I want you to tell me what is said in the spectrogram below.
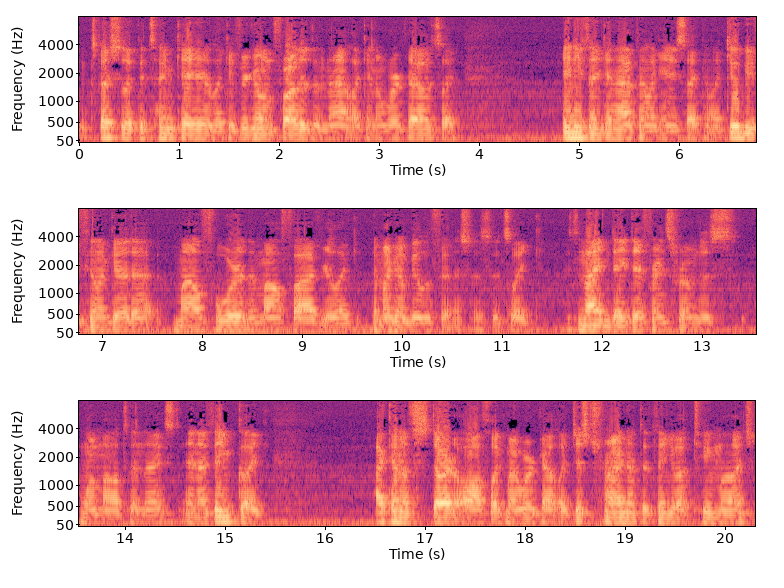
especially like the 10K, or like if you're going farther than that, like in a workout, it's like anything can happen, like any second. Like you'll be feeling good at mile four, and then mile five, you're like, am I going to be able to finish this? It's like, it's night and day difference from just one mile to the next. And I think, like, I kind of start off like my workout, like just trying not to think about too much.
